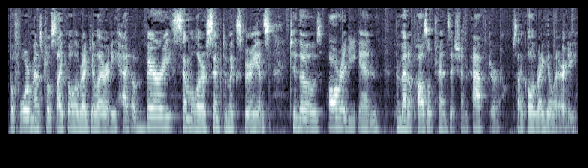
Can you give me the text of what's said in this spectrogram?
before menstrual cycle irregularity had a very similar symptom experience to those already in the menopausal transition after cycle irregularity.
